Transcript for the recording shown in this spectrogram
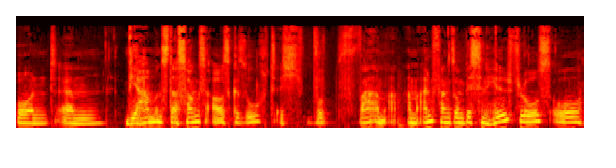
Und ähm, wir haben uns da Songs ausgesucht. Ich war am, am Anfang so ein bisschen hilflos, oh,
